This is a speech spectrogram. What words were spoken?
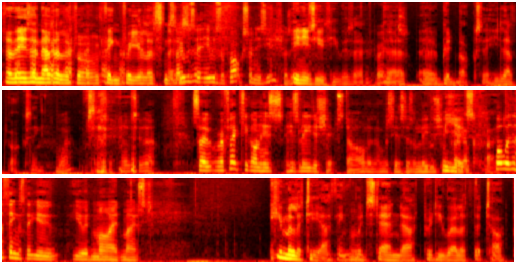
so there's another little thing for your listeners. So he was a, he was a boxer in his youth, was he? In his youth, he was a, a, a good boxer. He loved boxing. Wow. So. I see that. So, reflecting on his, his leadership style, and obviously this is a leadership program, yes, what were the things that you, you admired most? Humility, I think, mm. would stand out pretty well at the top.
